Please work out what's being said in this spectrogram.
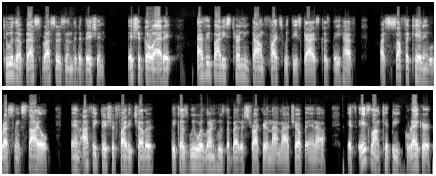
Two of the best wrestlers in the division. They should go at it. Everybody's turning down fights with these guys because they have a suffocating wrestling style, and I think they should fight each other because we will learn who's the better striker in that matchup. And uh, if Islam can beat Gregor,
